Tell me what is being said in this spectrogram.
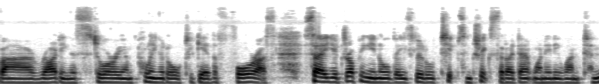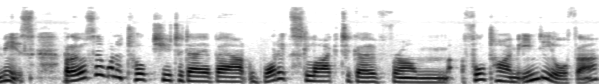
uh, writing a story and pulling it all together for us. So you're dropping in all these little tips and tricks that I don't want anyone to miss. But I also want to talk to you today about what it's like to go from full time indie author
